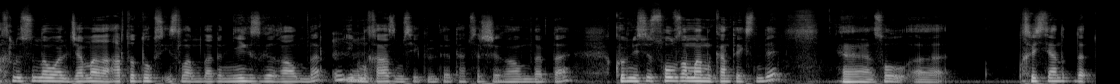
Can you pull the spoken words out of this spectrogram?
ахлу жамаға ортодокс исламдағы негізгі ғалымдар ибн хазм секілді тәпсірші ғалымдар да көбінесе сол заманның контекстінде ә, сол ә, христиандық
